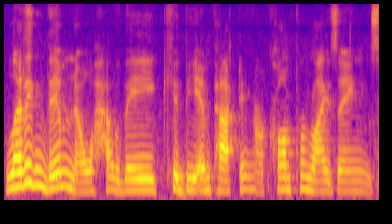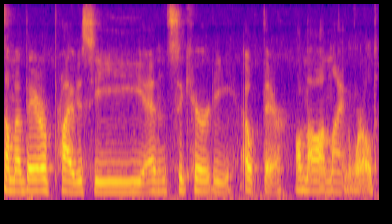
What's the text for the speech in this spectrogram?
letting them know how they could be impacting or compromising some of their privacy and security out there on the online world.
